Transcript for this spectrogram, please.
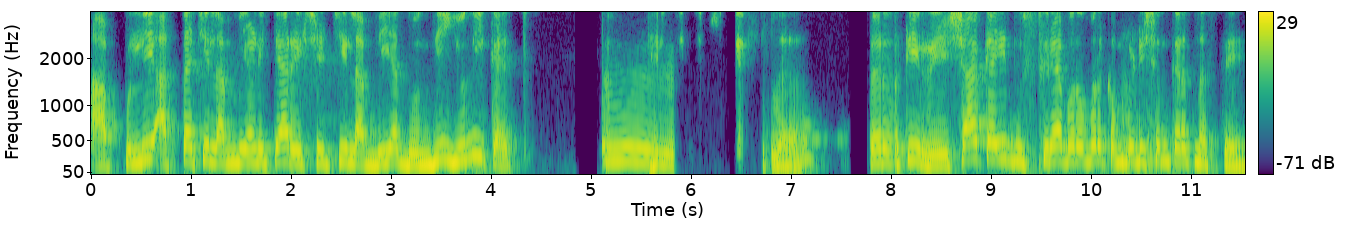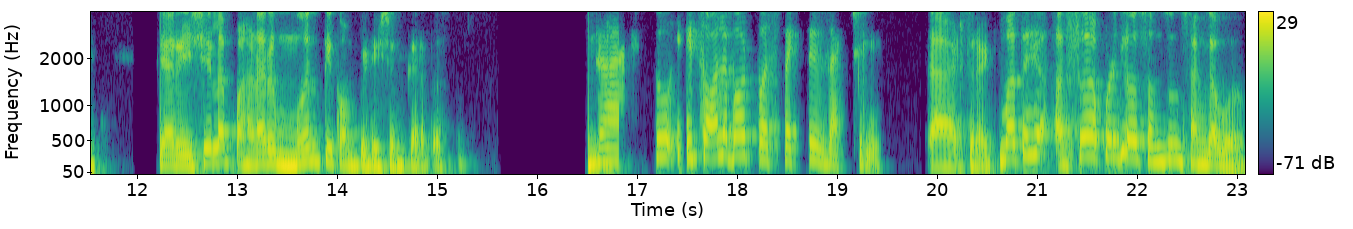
आपली आत्ताची लांबी आणि त्या रेषेची लांबी या दोन्ही युनिक आहेत. तर ती रेषा काही दुसऱ्या बरोबर कॉम्पिटिशन करत नसते. त्या रेषेला पाहणारं मन ती कॉम्पिटिशन करत असते. It's all about perspective actually that's right मग आता हे असं आपण जेव्हा समजून सांगावं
